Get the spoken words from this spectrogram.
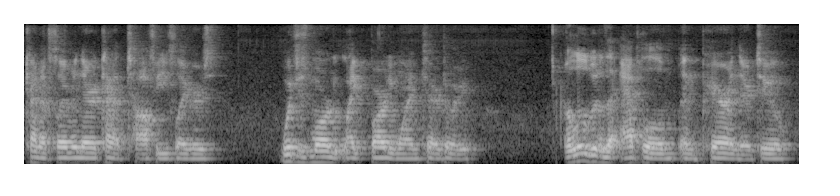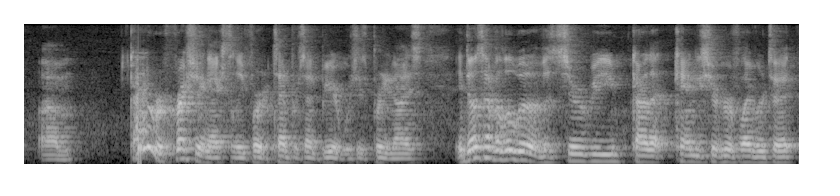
kind of flavor in there, kind of toffee flavors, which is more like barley wine territory. A little bit of the apple and pear in there too. Um, kind of refreshing actually for a 10% beer, which is pretty nice. It does have a little bit of a syrupy, kind of that candy sugar flavor to it.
